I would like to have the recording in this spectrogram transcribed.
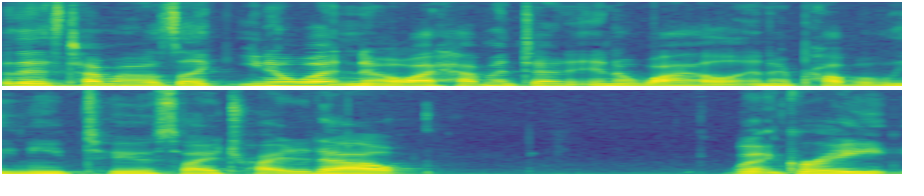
But this time I was like, you know what? No, I haven't done it in a while, and I probably need to. So I tried it out. Went great.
